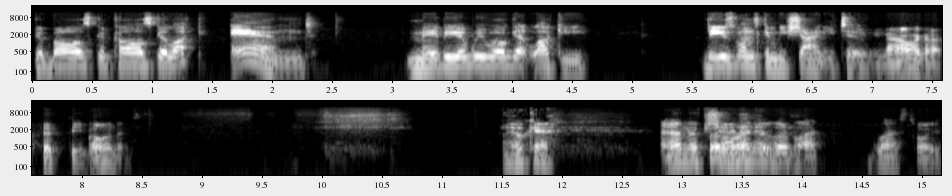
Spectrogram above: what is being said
good balls, good calls, good luck, and maybe we will get lucky. These ones can be shiny too. Now I got 50 bonus. Okay. And it's Shiny a regular black Blastoise.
